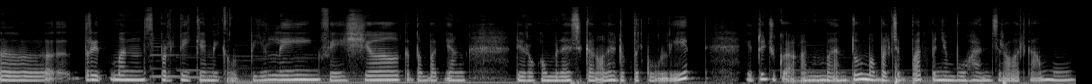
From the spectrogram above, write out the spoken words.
uh, treatment seperti chemical peeling, facial ke tempat yang direkomendasikan oleh dokter kulit itu juga akan membantu mempercepat penyembuhan jerawat kamu.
